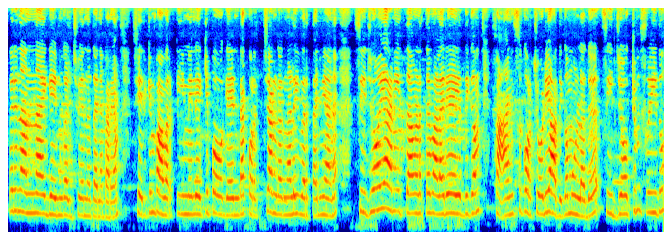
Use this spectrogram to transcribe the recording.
ഇവർ നന്നായി ഗെയിം കളിച്ചു എന്ന് തന്നെ പറയാം. ശരിക്കും പവർ ടീമിലേക്ക് പോകേണ്ട കുറച്ച് അംഗങ്ങൾ ഇവർ തന്നെയാണ്. സിജോയാണ് ഇത്തവണത്തെ വളരെയധികം ഫാൻസ് കുറച്ചുകൂടി അധികമുള്ളത്. സിജോയ്ക്കും ശ്രീതു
